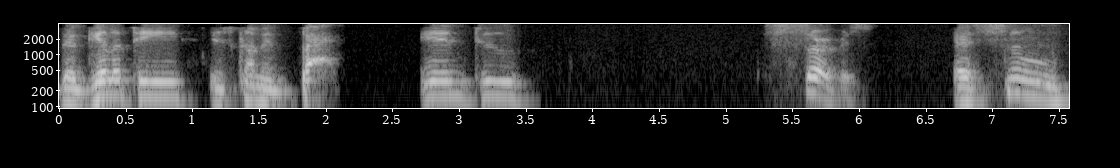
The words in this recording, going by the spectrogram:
The guillotine is coming back into service as soon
